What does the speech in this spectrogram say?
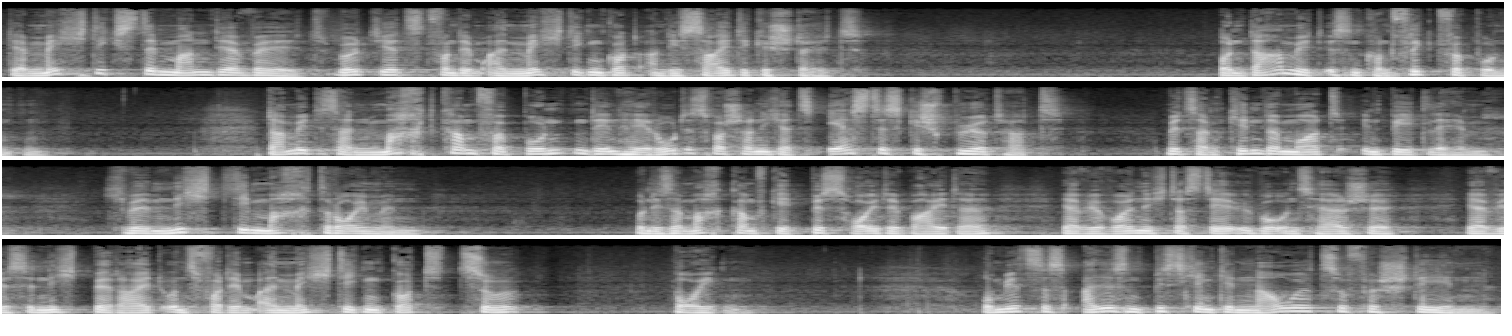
der mächtigste Mann der Welt wird jetzt von dem allmächtigen Gott an die Seite gestellt. Und damit ist ein Konflikt verbunden. Damit ist ein Machtkampf verbunden, den Herodes wahrscheinlich als erstes gespürt hat mit seinem Kindermord in Bethlehem. Ich will nicht die Macht räumen. Und dieser Machtkampf geht bis heute weiter. Ja, wir wollen nicht, dass der über uns herrsche. Ja, wir sind nicht bereit, uns vor dem allmächtigen Gott zu beugen. Um jetzt das alles ein bisschen genauer zu verstehen,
